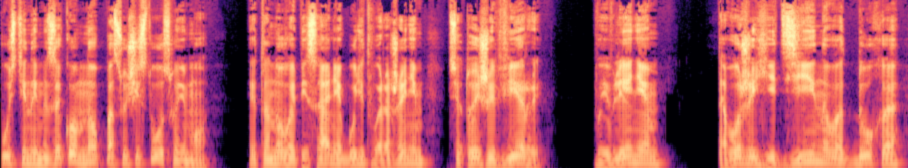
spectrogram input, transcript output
пусть иным языком, но по существу своему. Это новое писание будет выражением все той же веры, выявлением того же единого духа,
